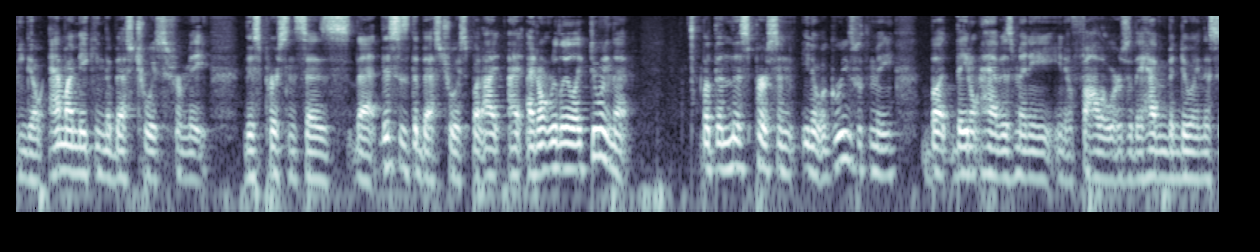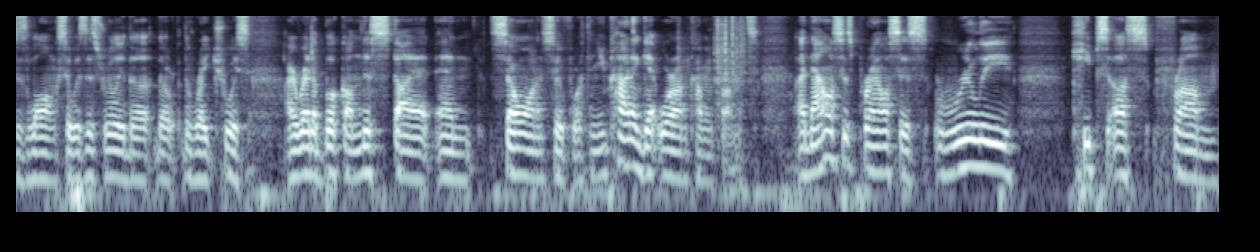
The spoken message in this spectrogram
You go, am I making the best choice for me? This person says that this is the best choice, but I, I, I don't really like doing that. But then this person, you know, agrees with me, but they don't have as many, you know, followers or they haven't been doing this as long. So is this really the, the, the right choice? I read a book on this diet and so on and so forth. And you kind of get where I'm coming from. It's analysis paralysis really keeps us from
